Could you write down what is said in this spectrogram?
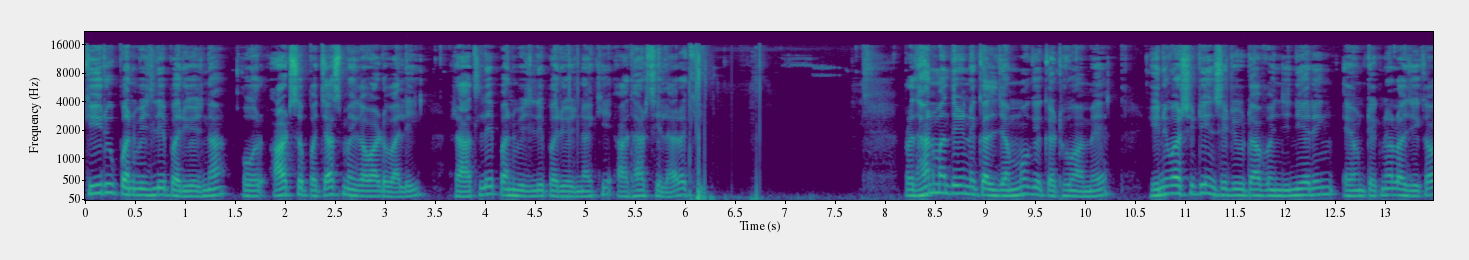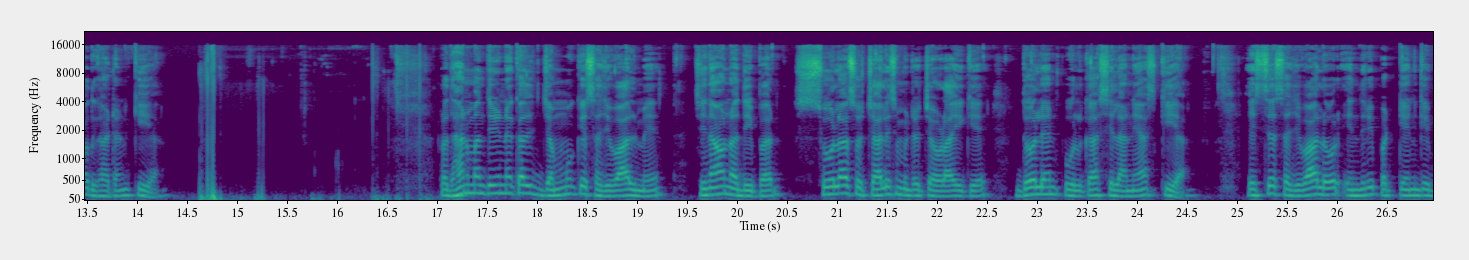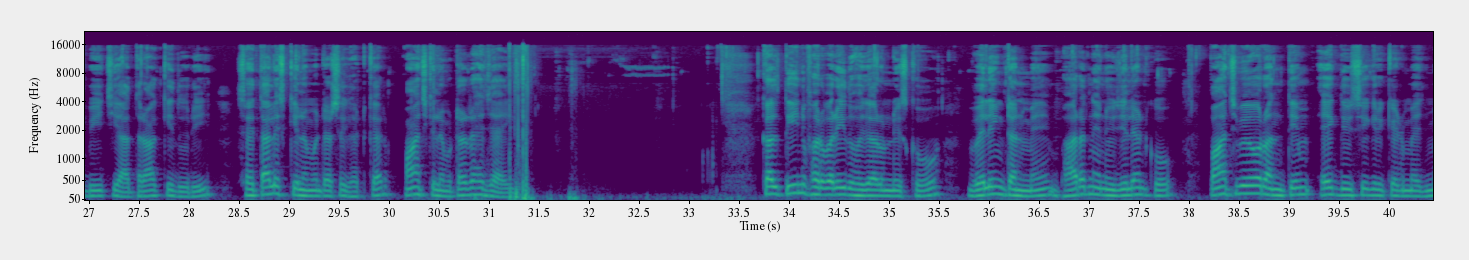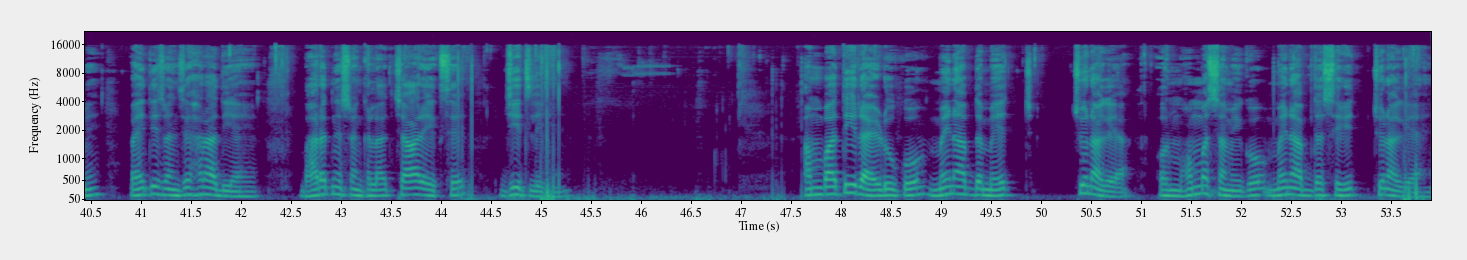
कीरू पनबिजली परियोजना और 850 मेगावाट वाली रातले पनबिजली परियोजना की आधारशिला रखी। प्रधानमंत्री ने कल जम्मू के कठुआ में यूनिवर्सिटी इंस्टीट्यूट ऑफ़ इंजीनियरिंग एवं टेक्नोलॉजी का उद्घाटन किया। प्रधानमंत्री ने कल जम्मू के सजवाल में चिनाव नदी पर 1640 मीटर चौड़ाई के दो लेन पुल का शिलान्यास किया। इससे सजवाल और इंद्री पट्टियन के बीच यात्रा की दूरी सैंतालीस किलोमीटर से घटकर पाँच किलोमीटर रह जाएगी। कल तीन फरवरी 2019 को वेलिंगटन में भारत ने न्यूजीलैंड को पाँचवें और अंतिम एक दिवसीय क्रिकेट मैच में पैंतीस रन से हरा दिया है। भारत ने श्रृंखला चार एक से जीत ली है। अंबाती रायडू को मैन ऑफ़ द मैच चुना गया और मोहम्मद शमी को मैन ऑफ़ द सीरीज़ चुना गया है।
